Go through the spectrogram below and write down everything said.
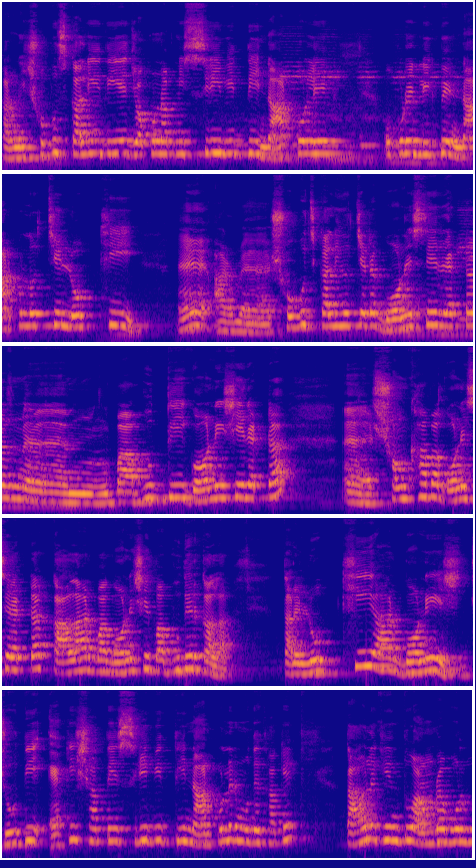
কারণ এই সবুজ কালি দিয়ে যখন আপনি শ্রীবৃদ্ধি, নারকোলের উপরে লিখবেন, নারকোল হচ্ছে লক্ষ্মী হ্যাঁ? আর সবুজ কালি হচ্ছে একটা গণেশের একটা বা বুদ্ধি গণেশের একটা সংখ্যা বা গণেশের একটা কালার বা গণেশের বা বুধের কালার। তাহলে লক্ষ্মী আর গণেশ যদি একই সাথে শ্রীবৃদ্ধি, নারকলের মধ্যে থাকে তাহলে কিন্তু আমরা বলব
